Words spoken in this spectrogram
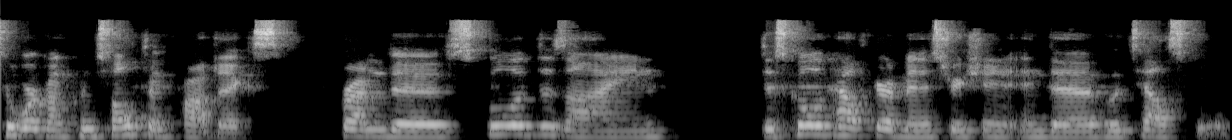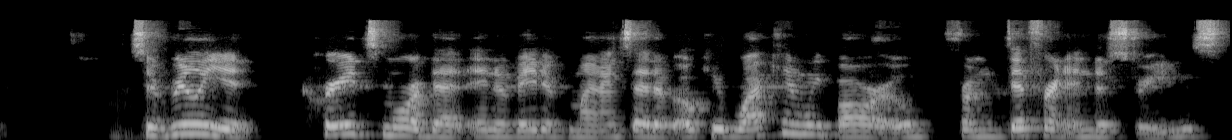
to work on consulting projects from the School of Design, the School of Healthcare Administration, and the hotel school. So really, it creates more of that innovative mindset of okay, what can we borrow from different industries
